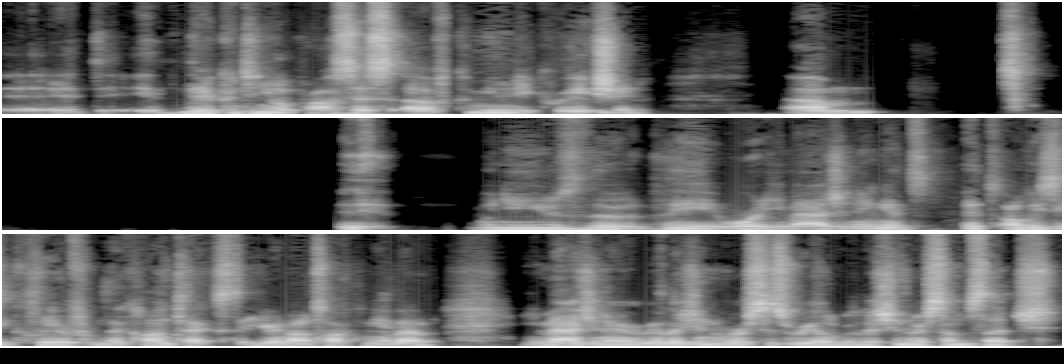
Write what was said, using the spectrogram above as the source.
it, it, their continual process of community creation, um, it, when you use the the word imagining, it's it's obviously clear from the context that you're not talking about imaginary religion versus real religion or some such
